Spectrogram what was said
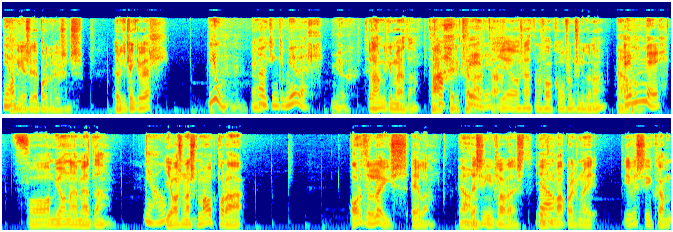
Já. Nýja sviði borgarleikúsins Hefur ekki gengið vel? Jú, það hefur gengið mjög vel. Mjög Til að hafa mikið með þetta Takk Takk fyrir kjalla fyrir. takk. Ég og Seppin að fá að koma á frumsýninguna Já. Einmitt. og mjónaði með þetta Já. Ég var svona smá bara orðlaus eiginlega Já. þegar sýningin kláraðist Ég Já. svona var bara svona, ég, ég vissi ekki hvað,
